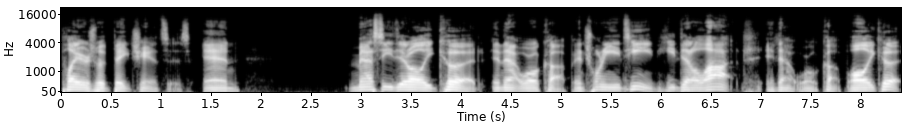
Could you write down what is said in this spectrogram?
players with big chances. And Messi did all he could in that World Cup. In 2018, he did a lot in that World Cup, all he could.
